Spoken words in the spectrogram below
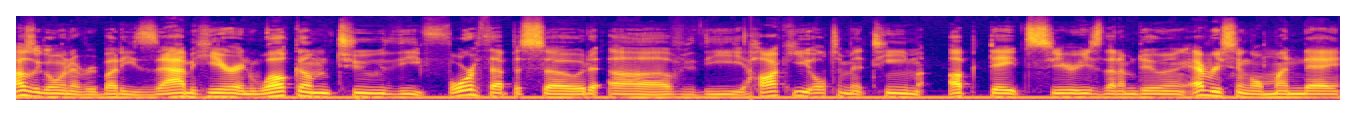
How's it going, everybody? Zab here, and welcome to the fourth episode of the Hockey Ultimate Team update series that I'm doing every single Monday.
